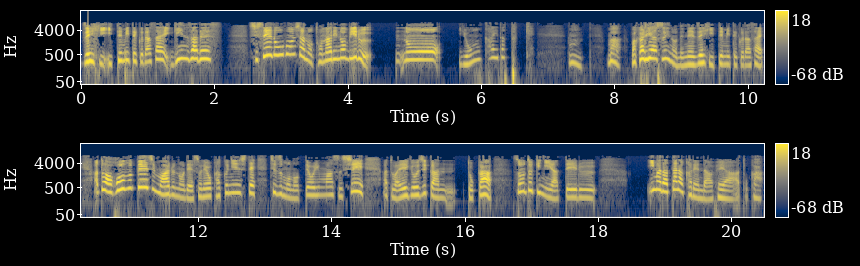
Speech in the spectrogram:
ぜひ行ってみてください。銀座です。資生堂本社の隣のビルの4階だったっけ？うん。まあ、わかりやすいのでね、ぜひ行ってみてください。あとはホームページもあるので、それを確認して地図も載っておりますし、あとは営業時間とか、その時にやっている、今だったらカレンダーフェアとか、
